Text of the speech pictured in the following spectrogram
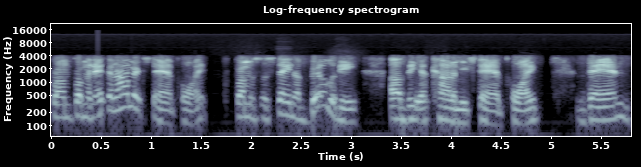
from, from an economic standpoint, from a sustainability of the economy standpoint, than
